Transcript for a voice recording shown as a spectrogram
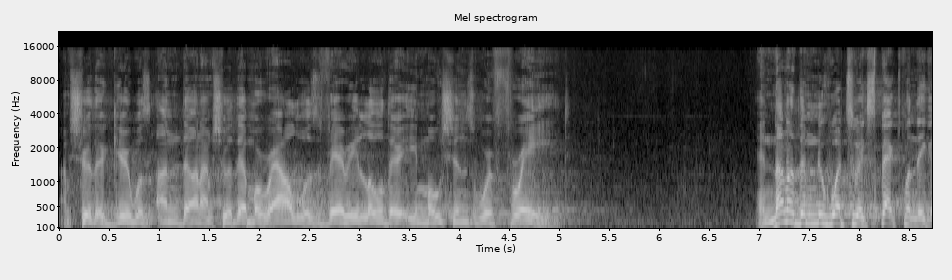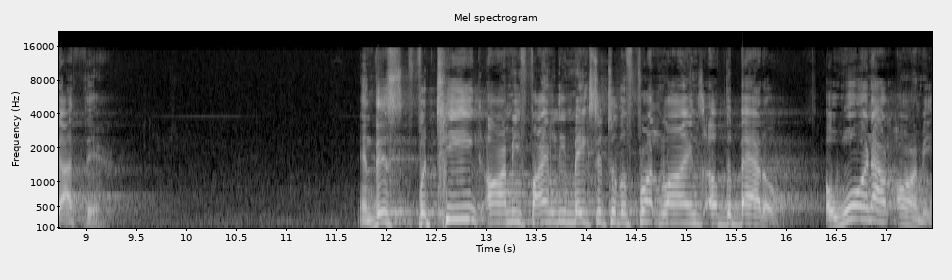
I'm sure their gear was undone. I'm sure their morale was very low. Their emotions were frayed. And none of them knew what to expect when they got there. And this fatigued army finally makes it to the front lines of the battle. a worn out army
